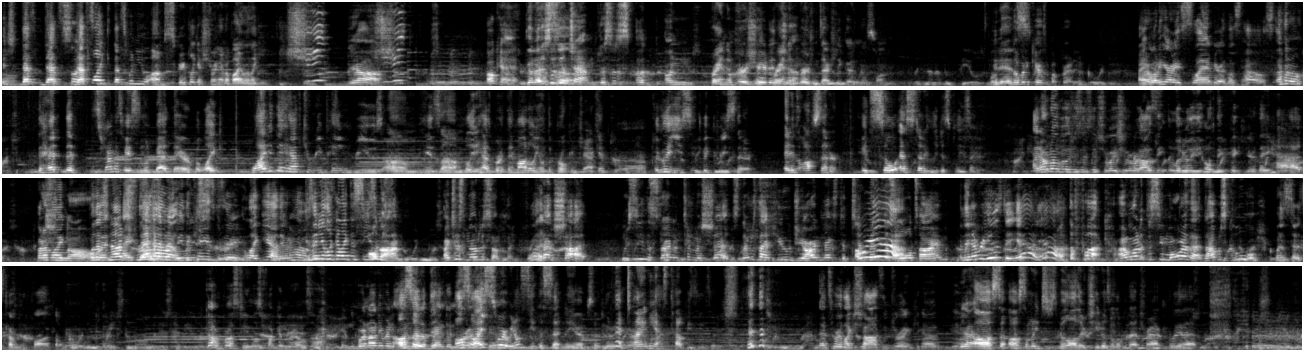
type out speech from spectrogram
It's that's that's That's like- that's like that's when you um scrape like a string on a violin like. Yeah. Okay. Good this is a gem. This is a un. Brandon version. Appreciated Brandon gem. version's actually good in this one. But none of them feels Well, It is. Nobody cares about Brandon. Gordon. I don't want to hear any slander in this house. The head, the Shima's face doesn't look bad there, but like, why did they have to repaint and reuse um his um Lady Hatt's birthday model? You know, with the broken jacket. Yeah. Look, look, you see the big crease there. and it's off center. It's so aesthetically displeasing. I don't know if it was just a situation where that was the, literally the only figure they had, but I'm like, No. But that's not I, true. That had That to be the case like, yeah, they would have. Because then you look at like the season. Hold on. I just noticed something. What? That shot, we see the start of Tidmouth Sheds. There was that huge yard next to Tidmouth Oh, this yeah. whole time. and they never used it. Yeah, yeah. What the fuck? I wanted to see more of that. That was cool. But instead, it's covered in fog. Gordon raced along with his heavy Look how rusty those fucking rails are. And we're not even on Also, that th- abandoned also, branch I yet. swear we don't see this set in any episode. Look at that tiny ass cup he's using. That's where like shots of drink, you know. you know. Yeah. oh, so, oh, somebody just spilled all their Cheetos all over that track. Look at that.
